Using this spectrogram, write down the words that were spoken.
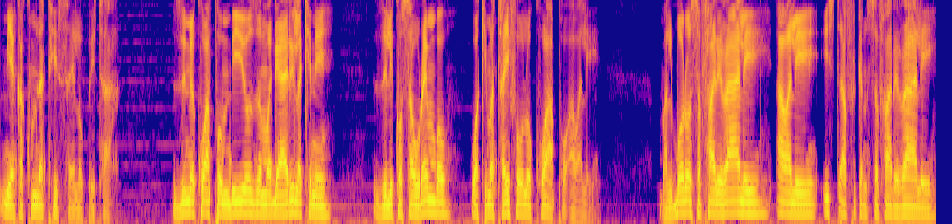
miaka 19 iliyopita. Zimekuwapo mbio za magari, lakini zilikosa urembo wa kimataifa uliokuwapo awali. Marlboro Safari Rally, awali East African Safari Rally,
